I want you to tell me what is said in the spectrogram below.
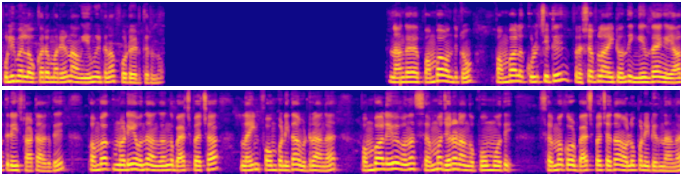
புலி மேலே உட்கார மாதிரியான நாங்கள் இவங்ககிட்ட தான் ஃபோட்டோ எடுத்திருந்தோம். நாங்கள் பம்பா வந்துட்டோம். பம்பாவில் குளிச்சுட்டு ஃப்ரெஷ்அப்லாம் ஆகிட்டு வந்து இங்கேருந்து தான் எங்கள் யாத்திரை ஸ்டார்ட் ஆகுது. பம்பாவுக்கு முன்னாடியே வந்து அங்கங்கே பேட்ச் பேட்சாக லைன் ஃபார்ம் பண்ணி தான் விடுறாங்க. பம்பாலேயே வந்து செம்ம ஜனம் நாங்கள் போகும்போதே. செம்ம கோட் பேட்ச் பேட்சாக தான் அலோவ் பண்ணிகிட்டு இருந்தாங்க.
